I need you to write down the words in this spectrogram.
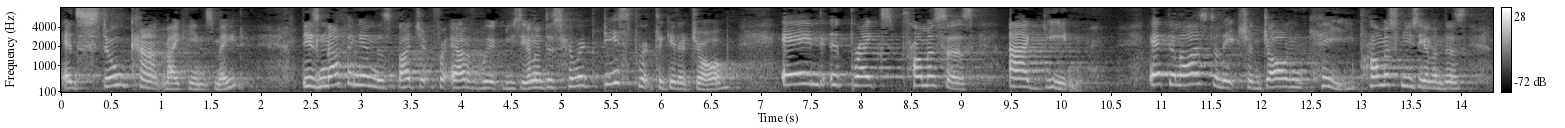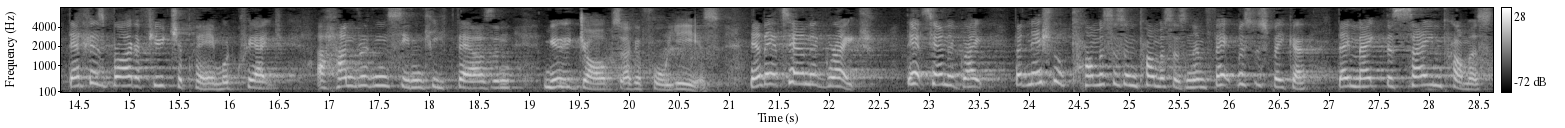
and still can't make ends meet. There's nothing in this budget for out of work New Zealanders who are desperate to get a job, and it breaks promises again. At the last election, John Key promised New Zealanders that his Brighter Future plan would create 170,000 new jobs over four years. Now, that sounded great. That sounded great, but National promises and promises, and in fact, Mr Speaker, they make the same promise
